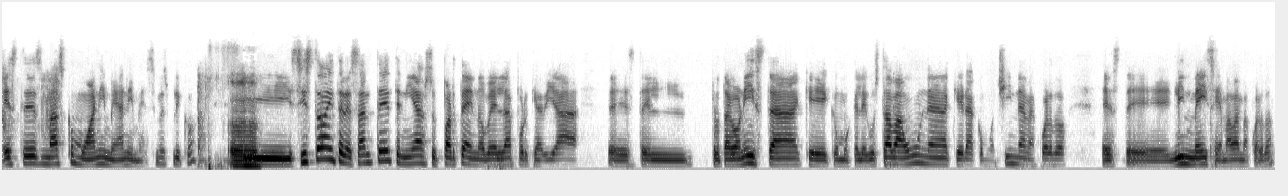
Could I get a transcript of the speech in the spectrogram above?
este es más como anime, anime, ¿sí me explico? Y sí estaba interesante, tenía su parte de novela porque había este, el protagonista que como que le gustaba una, que era como china, me acuerdo, este, Lin May se llamaba, me acuerdo,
